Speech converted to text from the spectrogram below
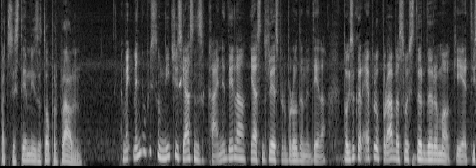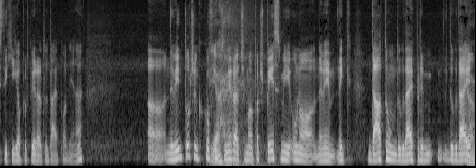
pač sistem ni za to pripravljen. Me- Meni v bistvu ni čisto jasno, zakaj ne dela. Ja, sem tudi jaz prebral, da ne dela. Ampak zato, ker Apple uporablja svoj star DRM, ki je tisti, ki ga podpira tudi iPodi. Ne, uh, ne vem točno, kako Ja. funkcionira, če imajo pač pesmi, uno, ne vem, nek datum, dokdaj, pre, dokdaj Ja. ja.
